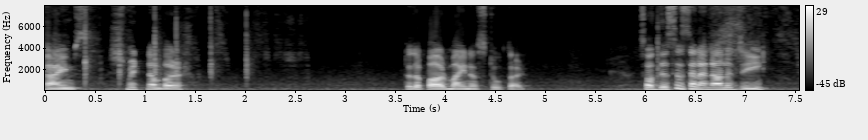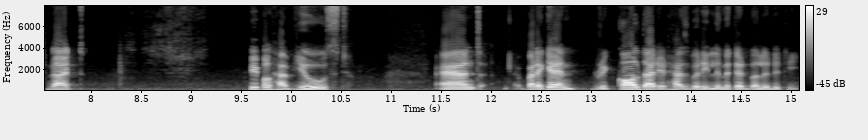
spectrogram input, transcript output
times Schmidt number to the power minus 2 third. So, this is an analogy that people have used and but again recall that it has very limited validity.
